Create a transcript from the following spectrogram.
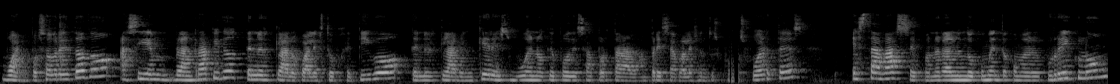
Bueno, pues sobre todo, así en plan rápido, tener claro cuál es tu objetivo, tener claro en qué eres bueno, qué puedes aportar a la empresa, cuáles son tus puntos fuertes. Esta base, ponerla en un documento como en el currículum,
